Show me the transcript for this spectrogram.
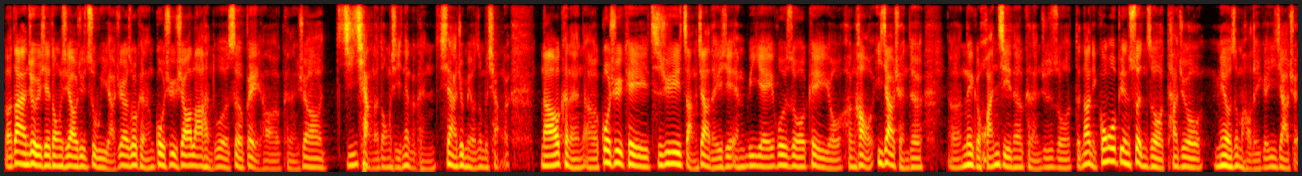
呃，当然就有一些东西要去注意啊，就是说可能过去需要拉很多的设备哈，可能需要极强的东西，那个可能现在就没有这么强了。然后可能呃，过去可以持续涨价的一些 MVA，或者说可以有很好议价权的呃那个环节呢，可能就是说等到你供货变顺之后，它就没有这么好的一个议价权，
